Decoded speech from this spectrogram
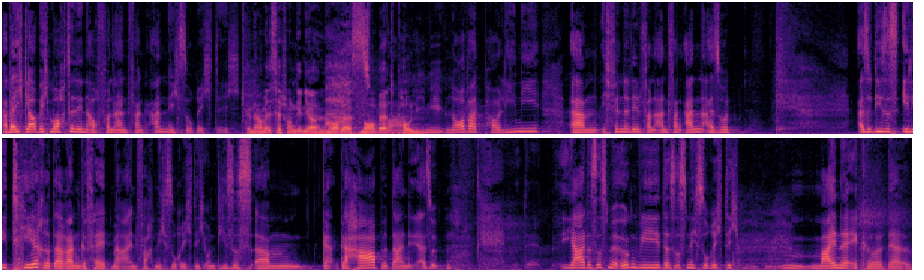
Aber ich glaube, ich mochte den auch von Anfang an nicht so richtig. Der Name ist ja schon genial. Norbert, Ach, Norbert Paulini. Norbert Paulini. Ähm, ich finde den von Anfang an, also also dieses Elitäre daran gefällt mir einfach nicht so richtig und dieses ähm, Ge Gehabe dann, also ja, das ist mir irgendwie, das ist nicht so richtig meine Ecke. Der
